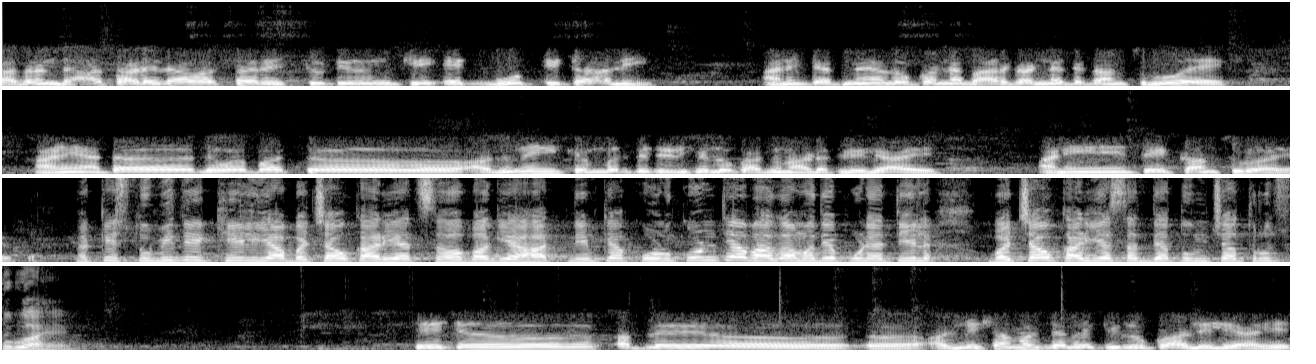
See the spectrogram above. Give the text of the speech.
साधारण दहा साडेदहा वाजता रेस्क्यू टीमची एक बोट तिथं आली. आणि त्यातनं लोकांना बाहेर काढण्याचं काम सुरू आहे. आणि आता जवळपास अजूनही शंभर ते दीडशे लोक अजून अडकलेले आहेत. आणि ते काम सुरू आहे नक्कीच तुम्ही देखील या बचाव कार्यात सहभागी आहात. नेमक्या कोणकोणत्या भागामध्ये पुण्यातील बचाव कार्य सध्या तुमच्या थ्रू सुरू आहे? ते आपले अग्निशामक दलाची लोक आलेली आहेत.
